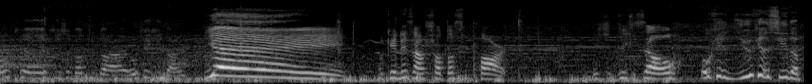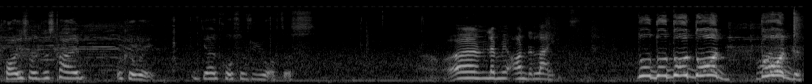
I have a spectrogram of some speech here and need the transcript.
Okay, he's about to die. Okay, he died. Yay! Okay, this is our shortest part. You should think so. Okay, you can see the points for this time. Okay, wait. Get a closer view of this. Uh, let me on the lights. Don't, don't, don't, don't, don't.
